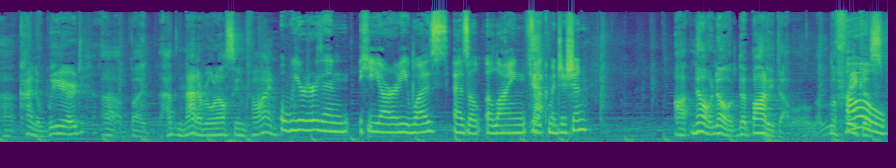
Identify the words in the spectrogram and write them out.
uh, kind of weird, uh, but other than that, everyone else seemed fine. Weirder than he already was as a, a lying Yeah. fake magician? Uh, no, no, the body double. The freak Oh, is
